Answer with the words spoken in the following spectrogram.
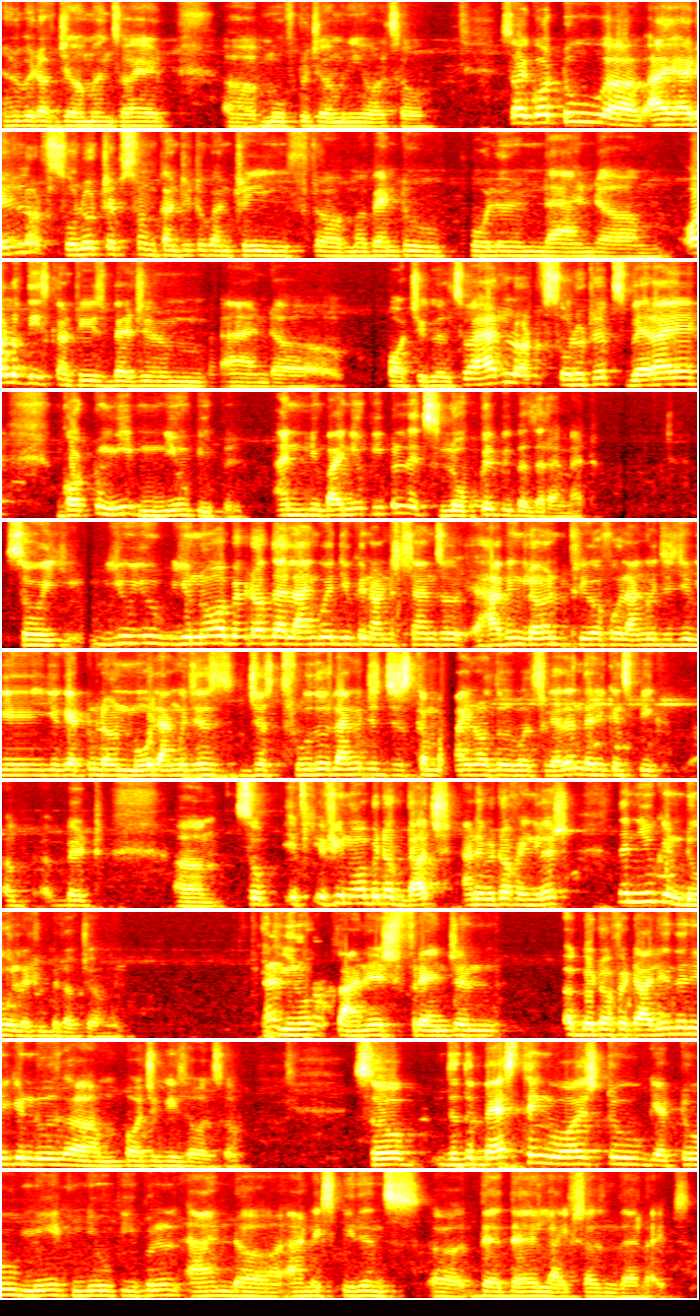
and a bit of German. So I uh, moved to Germany also so I got to uh, I, I, did a lot of solo trips from country to country. From I went to Poland and um, all of these countries, Belgium and uh, Portugal. So I had a lot of solo trips where I got to meet new people, and by new people, it's local people that I met. So you you you know a bit of their language, you can understand. So having learned three or four languages, you get, you get to learn more languages just through those languages. Just combine all those words together, and then you can speak a, a bit um, so if, if you know a bit of Dutch and a bit of English, then you can do a little bit of German. If you know Spanish, French, and a bit of Italian, then you can do um, Portuguese also. So the, the best thing was to get to meet new people and uh, and experience uh, their their lifestyles and their lives.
